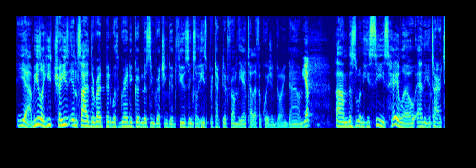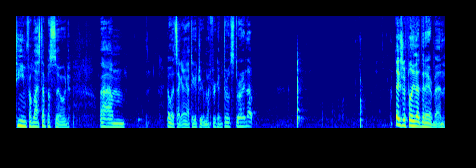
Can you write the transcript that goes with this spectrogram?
Yeah, but he's like he's tra- he's inside the red pit with Granny Goodness and Gretchen Goode fusing, so he's protected from the anti-life equation going down. Yep. Um, this is when he sees Halo and the entire team from last episode. Um, oh, it's like I got to take a drink. My freaking throat's throwing up. Thanks for filling that dead air, Ben.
